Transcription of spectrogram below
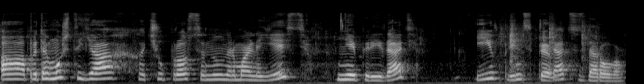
А, потому что я хочу просто, ну, нормально есть, не переедать и, в принципе, питаться здорово.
